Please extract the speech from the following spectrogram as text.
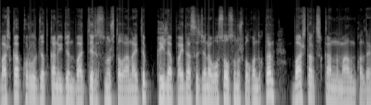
башка курулуп жаткан үйдөн батир сунушталганын айтып кыйла пайдасыз жана осол сунуш болгондуктан баш тартышканын маалым кылды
